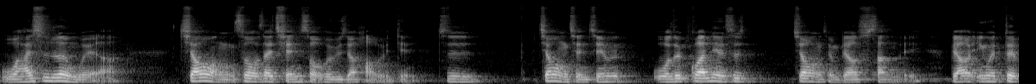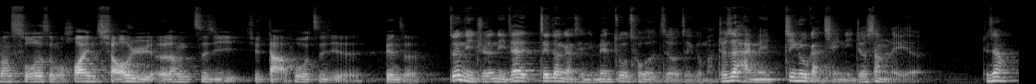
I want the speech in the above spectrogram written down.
我还是认为啦，交往之后再牵手会比较好一点。就是交往前牵，我的观念是交往前不要上雷，不要因为对方说了什么花言巧语而让自己去打破自己的原则。所以你觉得你在这段感情里面做错的只有这个吗？就是还没进入感情你就上雷了，就这样？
